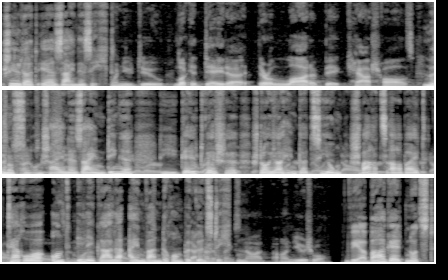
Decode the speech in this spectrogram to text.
schildert er seine Sicht. Münzen und Scheine seien Dinge, die Geldwäsche, Steuerhinterziehung, Schwarzarbeit, Terror und illegale Einwanderung begünstigten. Wer Bargeld nutzt,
